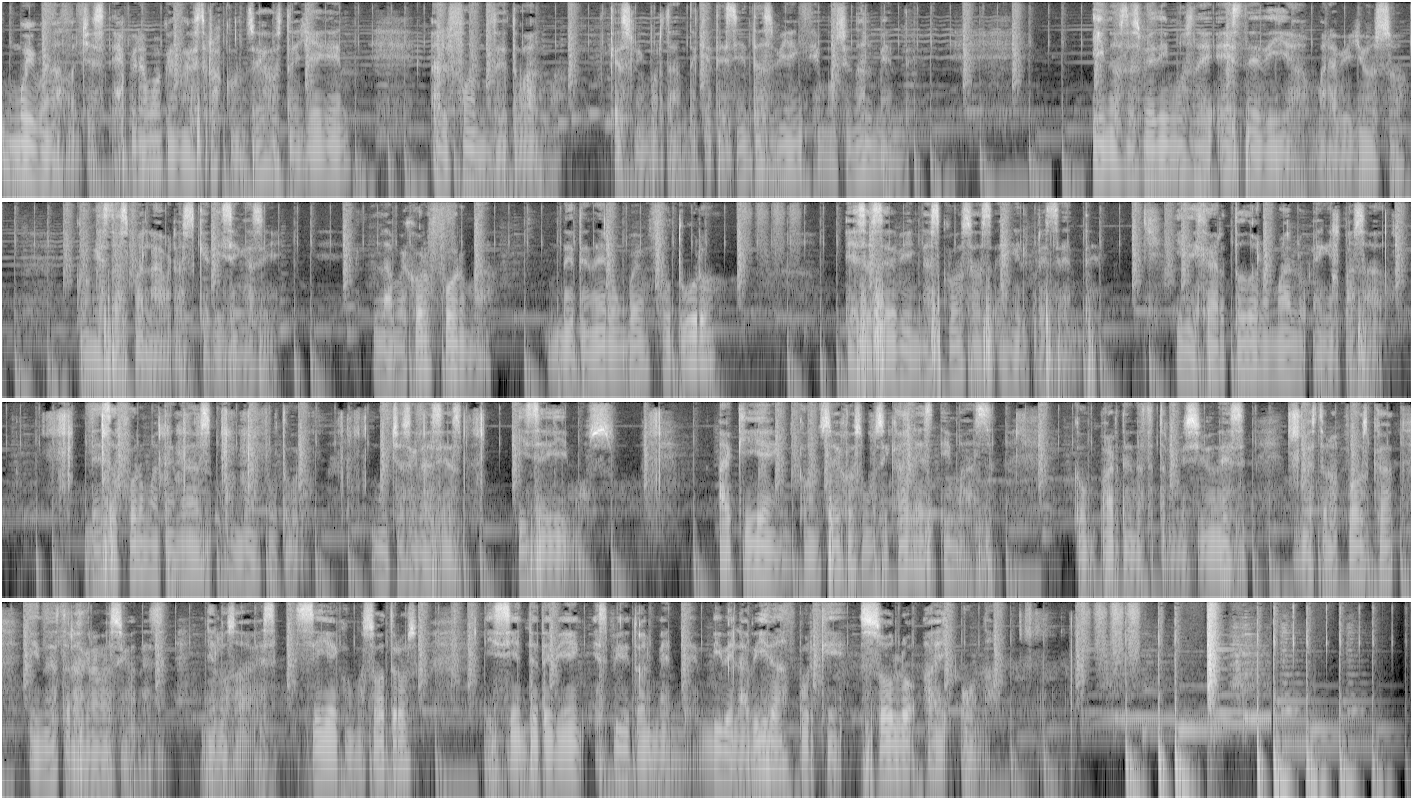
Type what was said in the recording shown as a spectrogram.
Muy buenas noches. Esperamos que nuestros consejos te lleguen al fondo de tu alma, que es lo importante, que te sientas bien emocionalmente. Y nos despedimos de este día maravilloso con estas palabras que dicen así. La mejor forma de tener un buen futuro es hacer bien las cosas en el presente y dejar todo lo malo en el pasado. De esa forma tendrás un buen futuro. Muchas gracias y seguimos. Aquí en Consejos Musicales y más. Comparte nuestras transmisiones, nuestros podcasts y nuestras grabaciones. Ya lo sabes, sigue con nosotros y siéntete bien espiritualmente. Vive la vida porque solo hay uno.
